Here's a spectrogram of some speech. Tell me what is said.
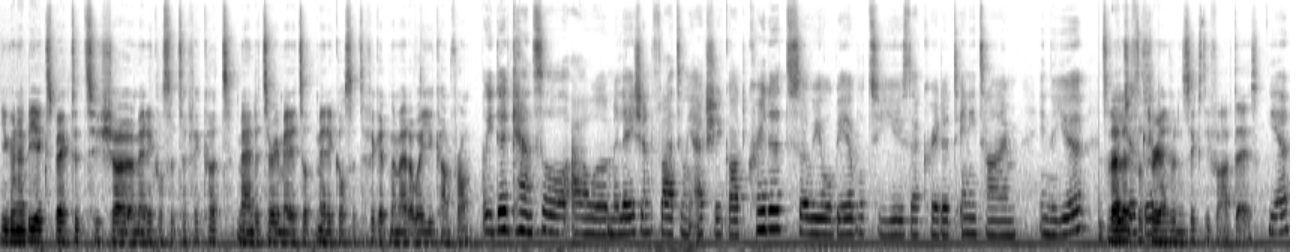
You're going to be expected to show a medical certificate, mandatory medical medical certificate, no matter where you come from. We did cancel our Malaysian flight and we actually got credit so we will be able to use that credit anytime in the year. It's valid for good. 365 days. Yeah.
